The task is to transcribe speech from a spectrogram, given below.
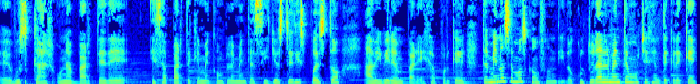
eh, buscar una parte de esa parte que me complementa. Si yo estoy dispuesto a vivir en pareja, porque también nos hemos confundido. Culturalmente mucha gente cree que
